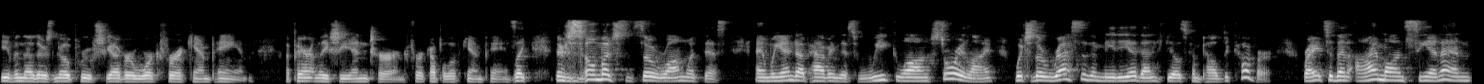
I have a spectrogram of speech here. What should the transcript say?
even though there's no proof she ever worked for a campaign. Apparently, she interned for a couple of campaigns. Like, there's so much that's so wrong with this. And we end up having this week long storyline, which the rest of the media then feels compelled to cover, right? So then I'm on CNN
